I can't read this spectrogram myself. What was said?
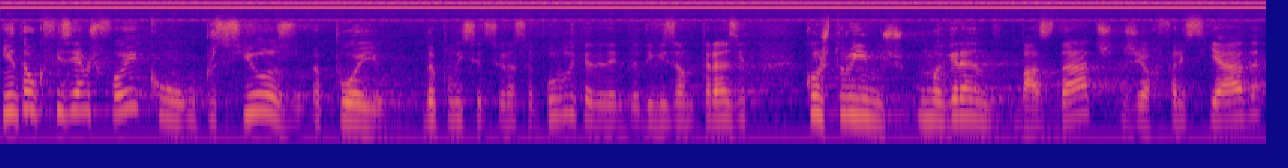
E então o que fizemos foi, com o precioso apoio da Polícia de Segurança Pública, da Divisão de Trânsito, construímos uma grande base de dados, georreferenciada,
